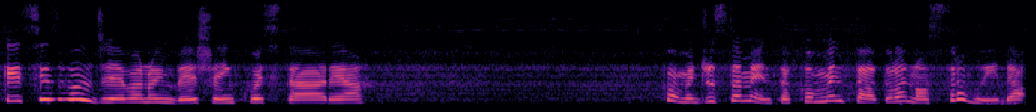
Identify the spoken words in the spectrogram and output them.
che si svolgevano invece in quest'area. Come giustamente ha commentato la nostra guida,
